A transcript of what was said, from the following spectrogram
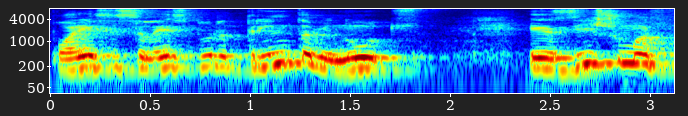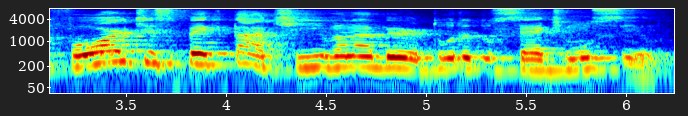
Porém, esse silêncio dura 30 minutos. Existe uma forte expectativa na abertura do sétimo selo.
